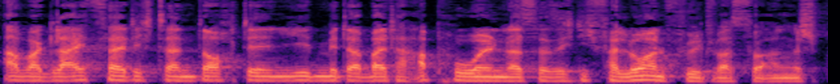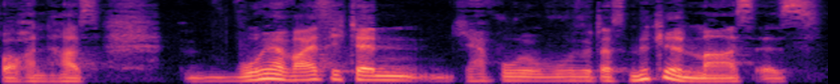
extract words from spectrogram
aber gleichzeitig dann doch den jeden Mitarbeiter abholen, dass er sich nicht verloren fühlt, was du angesprochen hast. Woher weiß ich denn, ja, wo, wo so das Mittelmaß ist?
